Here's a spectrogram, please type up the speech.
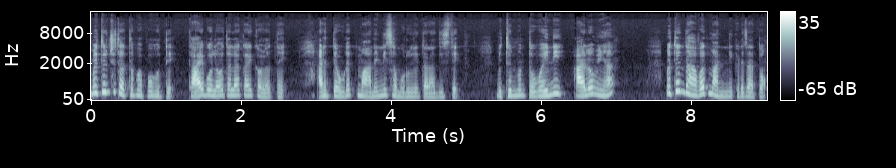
मिथूनची तत्पप होते. काय बोलावं त्याला काही कळत नाही. आणि तेवढ्यात मानिनी समोरून येताना दिसते. मिथून म्हणतो वहिनी आलो मी हा. मिथून धावत मानिनीकडे जातो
